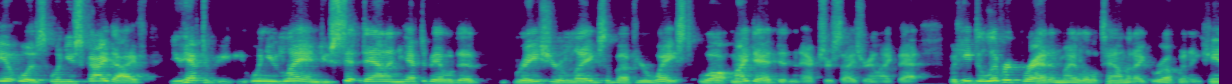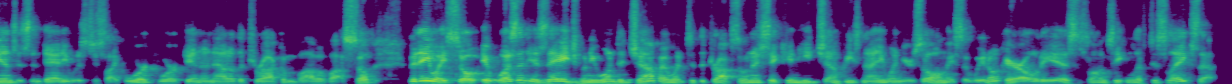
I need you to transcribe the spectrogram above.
it was when you skydive, you have to be- when you land, you sit down and you have to be able to raise your legs above your waist. Well, my dad didn't exercise or anything like that, but he delivered bread in my little town that I grew up in in Kansas. And daddy was just like worked, worked in and out of the truck and blah, blah, blah. So, but anyway, so it wasn't his age. When he wanted to jump, I went to the drop zone. And I said, Can he jump? He's 91 years old. And they said, We don't care how old he is as long as he can lift his legs up.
